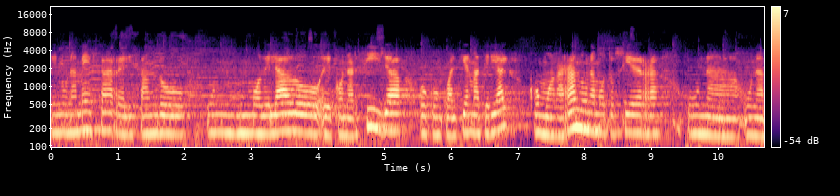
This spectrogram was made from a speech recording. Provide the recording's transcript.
en una mesa, realizando un modelado eh, con arcilla o con cualquier material, como agarrando una motosierra, una, una,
